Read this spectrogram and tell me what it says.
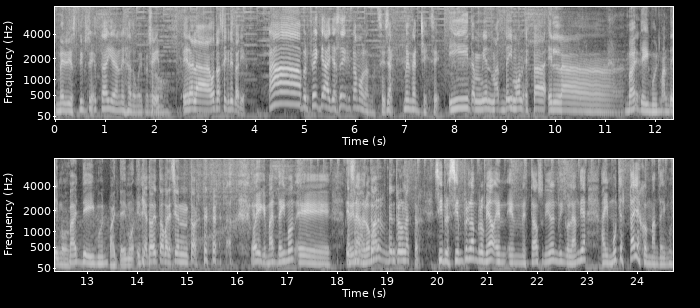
Meryl Streep Sí. que está y Anne Hathaway, pero Sí. no. Era la otra secretaria. Ah, perfecto, ya, ya sé de qué estamos hablando. Sí, ya, sí. me enganché. Sí. Y también Matt Damon está en la. Matt eh, Damon. Matt Damon. Matt Damon. Matt Damon. Y que a todo esto apareció en Thor. Oye, que Matt Damon, eh, hay es una un broma. actor dentro de un actor. Sí, pero siempre lo han bromeado. En, en Estados Unidos, en Gringolandia, hay muchas tallas con Matt Damon.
